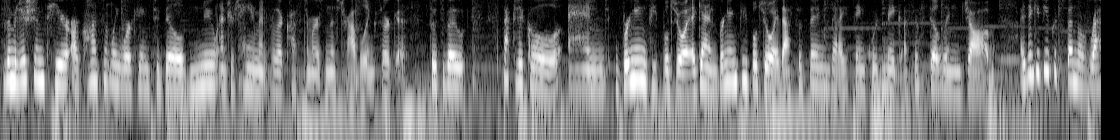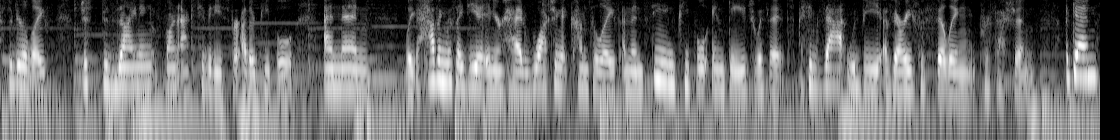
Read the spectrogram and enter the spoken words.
So the magicians here are constantly working to build new entertainment for their customers in this traveling circus. So it's about spectacle and bringing people joy. Again, bringing people joy, that's the thing that I think would make a fulfilling job. I think if you could spend the rest of your life just designing fun activities for other people and then like having this idea in your head, watching it come to life, and then seeing people engage with it, I think that would be a very fulfilling profession. Again,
